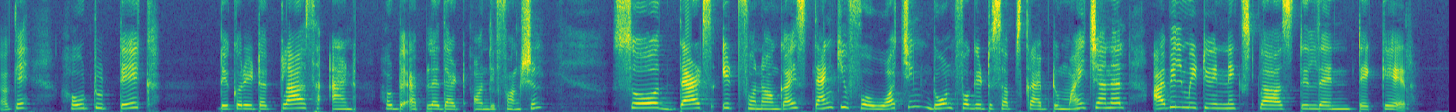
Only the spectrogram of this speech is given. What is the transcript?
Okay? How to take decorator class and how to apply that on the function. So that's it for now guys. Thank you for watching. Don't forget to subscribe to my channel. I will meet you in next class. Till then take care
